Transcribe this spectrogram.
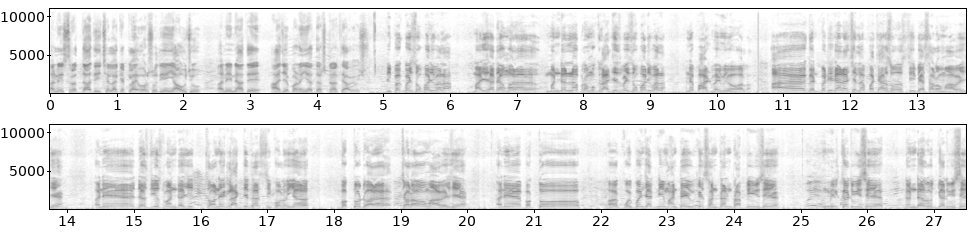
અને શ્રદ્ધાથી છેલ્લા કેટલાય વર્ષોથી અહીંયા આવું છું અને એ નાતે આજે પણ અહીંયા દર્શનાર્થે આવ્યો છું. દીપકભાઈ સોપારીવાલા, મારી સાથે અમારા મંડળના પ્રમુખ રાજેશભાઈ સોપારીવાલા અને પાઠભાઈ મેવાવાલા. આ ગણપતિ દાદા છેલ્લા પચાસ વર્ષથી બેસાડવામાં આવે છે અને દસ દિવસમાં અંદાજિત ત્રણેક લાખ જેટલા શ્રીફળો અહીંયા ભક્તો દ્વારા ચડાવવામાં આવે છે અને ભક્તો કોઈપણ જાતની માનતા એવી કે સંતાન પ્રાપ્તિ વિશે, મિલકત વિશે, ધંધા રોજગાર વિશે,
